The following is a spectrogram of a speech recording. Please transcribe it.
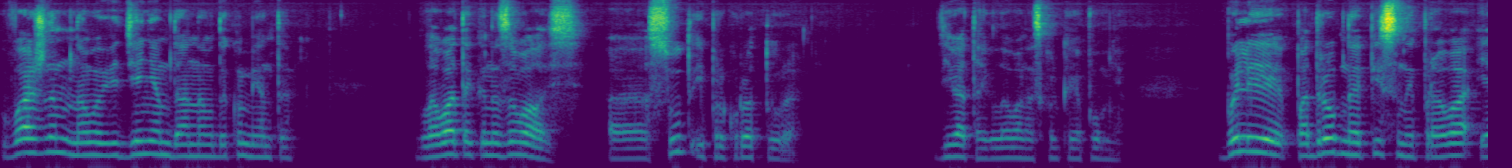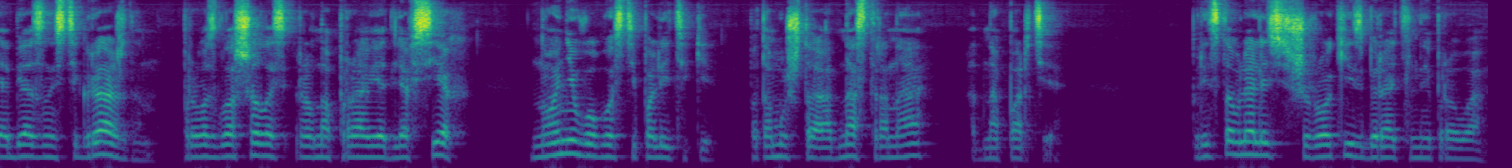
важным нововведением данного документа. Глава так и называлась э, «Суд и прокуратура». Девятая глава, насколько я помню. Были подробно описаны права и обязанности граждан, провозглашалось равноправие для всех, но не в области политики, потому что одна страна – одна партия представлялись широкие избирательные права.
